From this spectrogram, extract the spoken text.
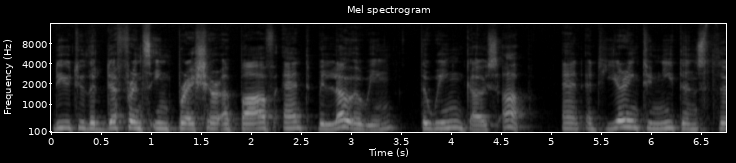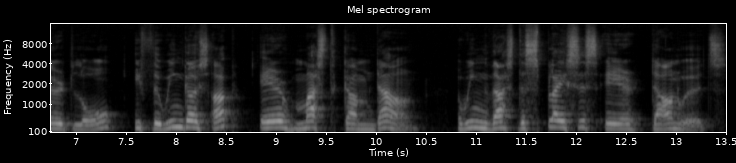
Due to the difference in pressure above and below a wing, the wing goes up. And adhering to Newton's third law, if the wing goes up, air must come down. A wing thus displaces air downwards.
